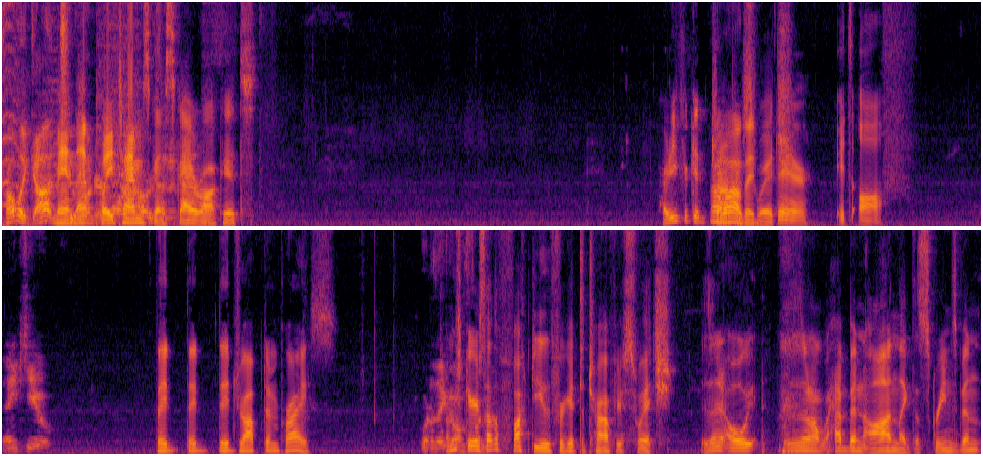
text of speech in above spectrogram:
Probably got Man, that playtime is gonna in it. skyrocket. How do you forget to Oh, turn wow, off they- your Switch? There. It's off. Thank you. They they they dropped in price. What are they I'm going just curious, for how the fuck do you forget to turn off your Switch? Isn't it always doesn't it have been on? Like the screen's been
